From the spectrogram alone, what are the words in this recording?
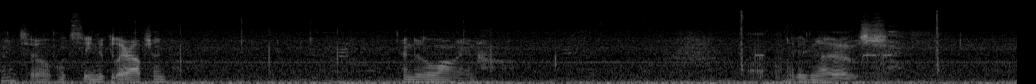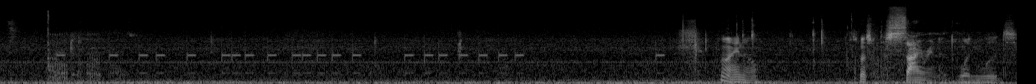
Alright, so let's see, nuclear option. End of the line. Anything of those. Oh, I know. Let's with the siren at Winwoods.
